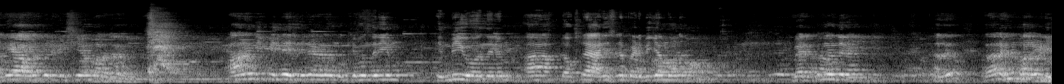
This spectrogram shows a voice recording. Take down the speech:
അതേ അവിടുത്തെ ഒരു വിഷയം പറഞ്ഞാണ്. ആണെങ്കിൽ പിന്നെ എന്തിനാണ് മുഖ്യമന്ത്രിയും എം പി ഗോവിന്ദനും ആ ഡോക്ടർ ഹാരിസിനെ പേടിപ്പിക്കാൻ പോണം വരുത്തുന്നതിന് അത് അതാണ് മറുപടി.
